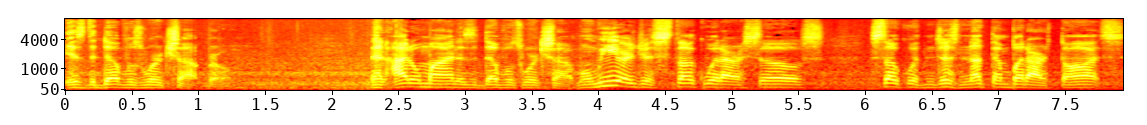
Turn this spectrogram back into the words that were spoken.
is the devil's workshop, bro. An idle mind is the devil's workshop. When we are just stuck with ourselves, stuck with just nothing but our thoughts,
